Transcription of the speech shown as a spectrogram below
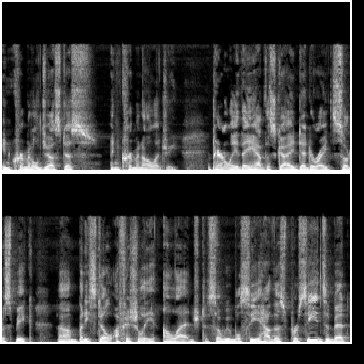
in criminal justice and criminology. Apparently, they have this guy dead to rights, so to speak, um, but he's still officially alleged. So we will see how this proceeds a bit.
